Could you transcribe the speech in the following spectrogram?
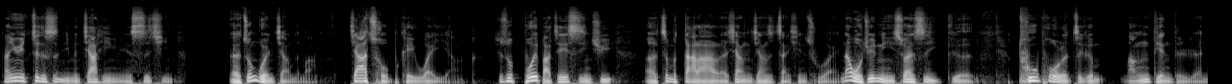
那因为这个是你们家庭里面的事情，呃，中国人讲的嘛，家丑不可以外扬，就说不会把这些事情去呃这么大拉的像你这样子展现出来。那我觉得你算是一个突破了这个盲点的人，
